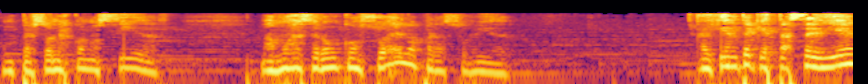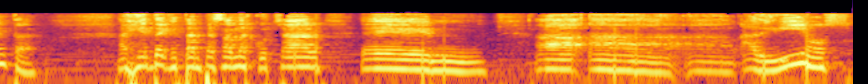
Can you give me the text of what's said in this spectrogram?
con personas conocidas, vamos a hacer un consuelo para su vida. Hay gente que está sedienta, hay gente que está empezando a escuchar eh, a, a, divinos,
